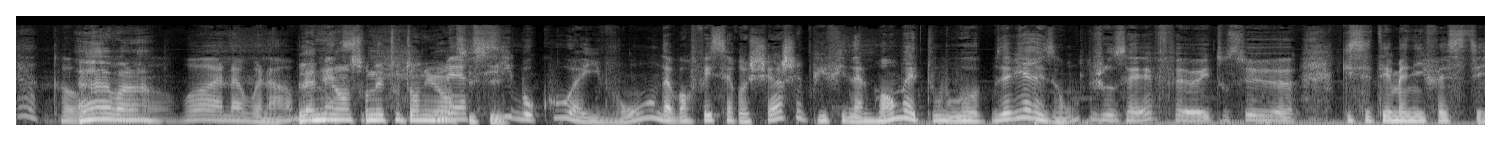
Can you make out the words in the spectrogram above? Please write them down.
D'accord. Ah, voilà. Voilà, voilà. La Ben, nuance, merci. on est tout en nuance Merci ici. beaucoup à Yvon d'avoir fait ses recherches et puis finalement, ben, tout, vous aviez raison, Joseph euh, et tous ceux euh, qui s'étaient manifestés.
